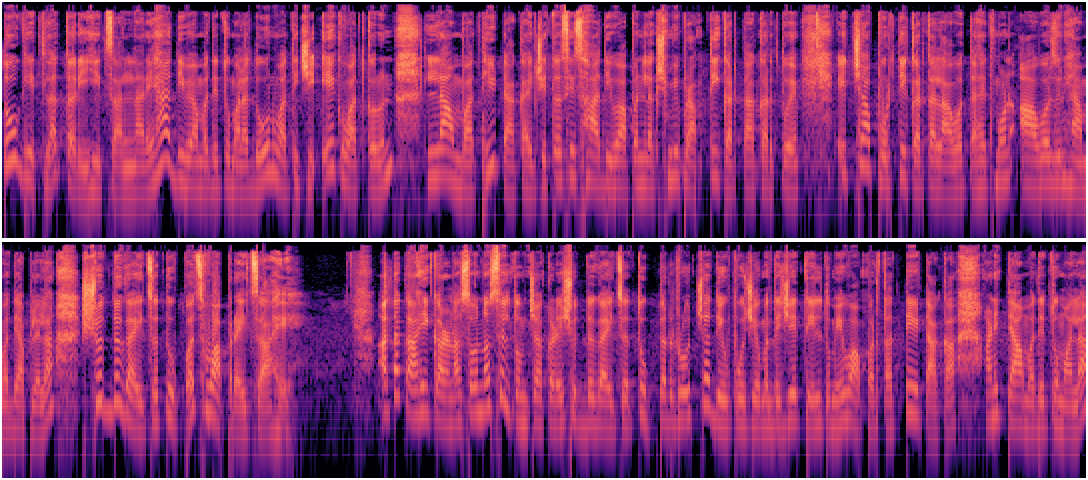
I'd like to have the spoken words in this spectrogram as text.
तो घेतला तरीही चालणार आहे. ह्या दिव्यामध्ये तुम्हाला दोन वातीची एक वात करून लांब वात ही टाकायची. तसेच हा दिवा आपण लक्ष्मी प्राप्ती करता करतोय इच्छापूर्ती करता लावत आहेत. म्हणून आवर्जून ह्यामध्ये आपल्याला शुद्ध गाईचं तूपच वापरायचं आहे. आता काही कारणास्तव नसेल तुमच्याकडे शुद्ध गाईचं तूप तर रोजच्या देवपूजेमध्ये जे तेल तुम्ही वापरतात ते टाका आणि त्यामध्ये तुम्हाला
